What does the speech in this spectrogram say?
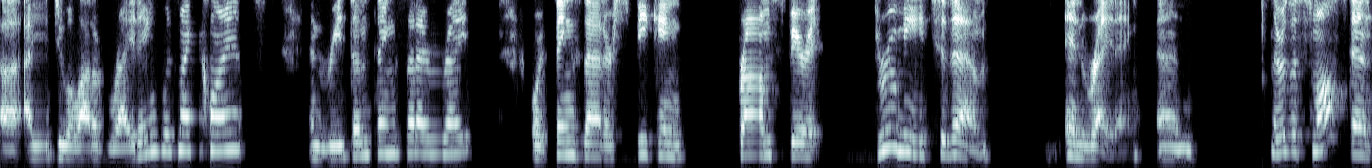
uh, I do a lot of writing with my clients and read them things that I write or things that are speaking from spirit through me to them in writing. And there was a small stint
